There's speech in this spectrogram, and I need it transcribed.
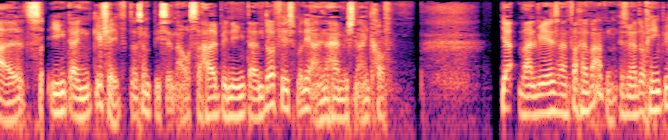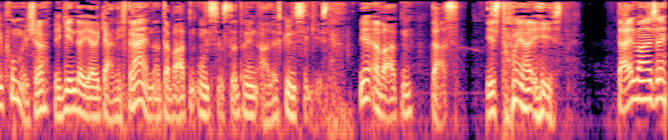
als irgendein Geschäft, das ein bisschen außerhalb in irgendeinem Dorf ist, wo die Einheimischen einkaufen. Ja, weil wir es einfach erwarten. Es wäre doch irgendwie komisch, ja? Wir gehen da ja gar nicht rein und erwarten uns, dass da drin alles günstig ist. Wir erwarten, dass es teuer ist. Teilweise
